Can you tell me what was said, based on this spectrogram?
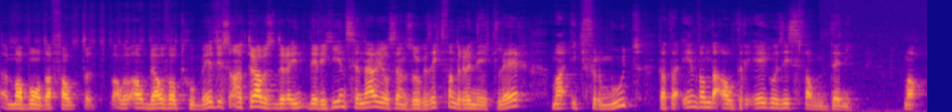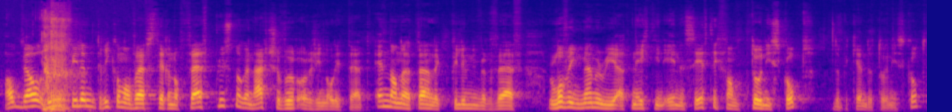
uh, maar bon, dat valt, al, al al valt goed mee. Dus, ah, trouwens, de, de regie en scenario's zijn zogezegd van René Clair, maar ik vermoed dat dat een van de alter ego's is van Danny. Maar al wel, goede film, 3,5 sterren op 5, plus nog een hartje voor originaliteit. En dan uiteindelijk film nummer 5, Loving Memory uit 1971 van Tony Scott, de bekende Tony Scott.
